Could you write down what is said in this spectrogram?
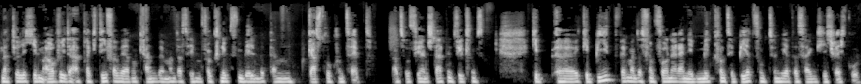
natürlich eben auch wieder attraktiver werden kann, wenn man das eben verknüpfen will mit einem Gastrokonzept. Also für ein Stadtentwicklungs äh, Gebiet, wenn man das von vornherein eben mitkonzipiert, funktioniert das eigentlich recht gut.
